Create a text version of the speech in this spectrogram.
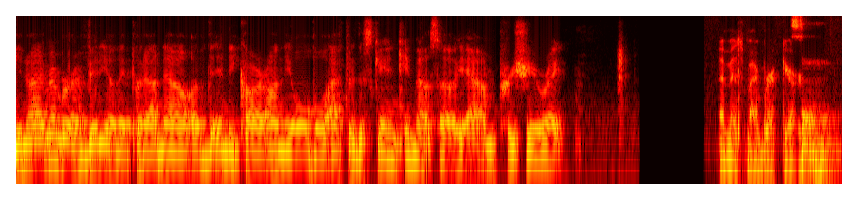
You know, I remember a video they put out now of the IndyCar on the oval after the scan came out. So yeah, I'm pretty sure you're right. I miss my brickyard.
